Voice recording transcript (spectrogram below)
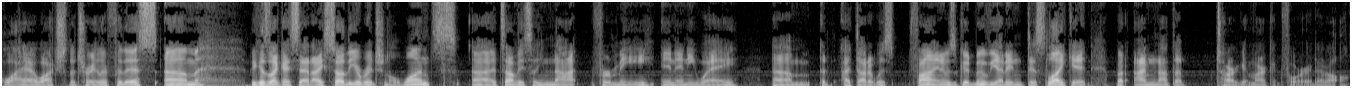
why i watched the trailer for this. Um because like i said i saw the original once. Uh, it's obviously not for me in any way. Um i thought it was fine. It was a good movie. I didn't dislike it but i'm not the target market for it at all.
